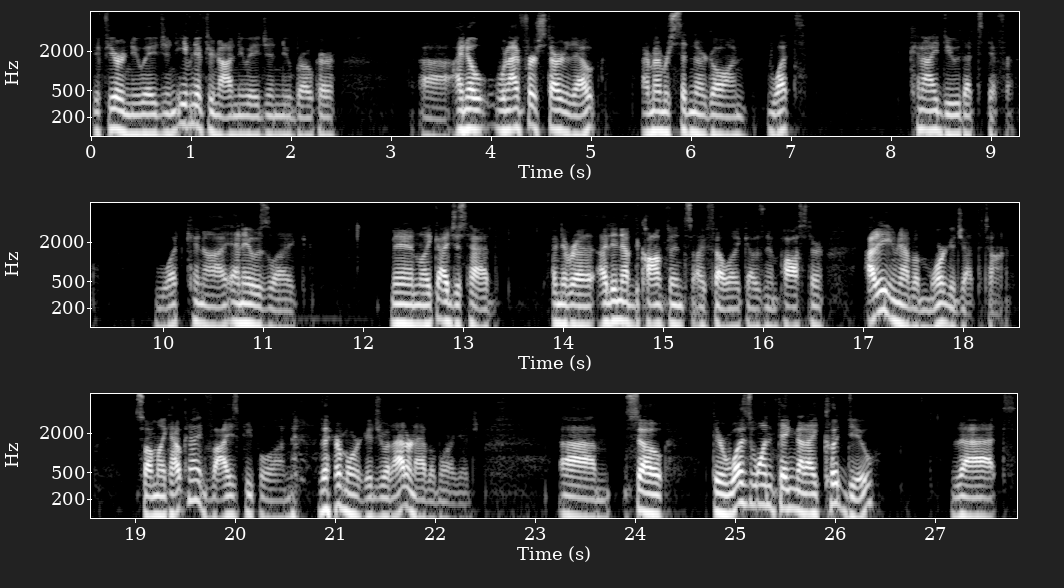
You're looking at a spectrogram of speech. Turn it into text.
if you're a new agent, even if you're not a new agent, new broker. Uh, I know when I first started out, I remember sitting there going, What can I do that's different? What can I? And it was like, man, like I just had, I never, I didn't have the confidence. I felt like I was an imposter. I didn't even have a mortgage at the time. So I'm like, how can I advise people on their mortgage when I don't have a mortgage? Um, so there was one thing that I could do that,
